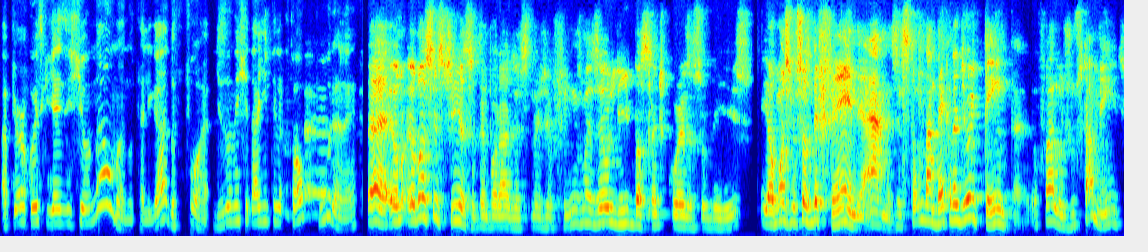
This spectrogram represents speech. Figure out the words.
a pior coisa que já existiu. Não, mano, tá ligado? Porra, desonestidade intelectual pura, né? É, eu, eu não assisti essa temporada de Stranger Things, mas eu li bastante coisa sobre isso. E algumas pessoas defendem, ah, mas eles estão na década de 80. Eu falo, justamente,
